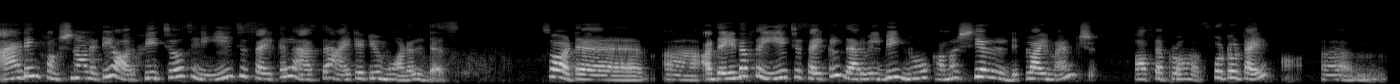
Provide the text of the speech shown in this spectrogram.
adding functionality or features in each cycle as the iterative model does. So at, uh, uh, at the end of the each cycle, there will be no commercial deployment of the pro- phototype um,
